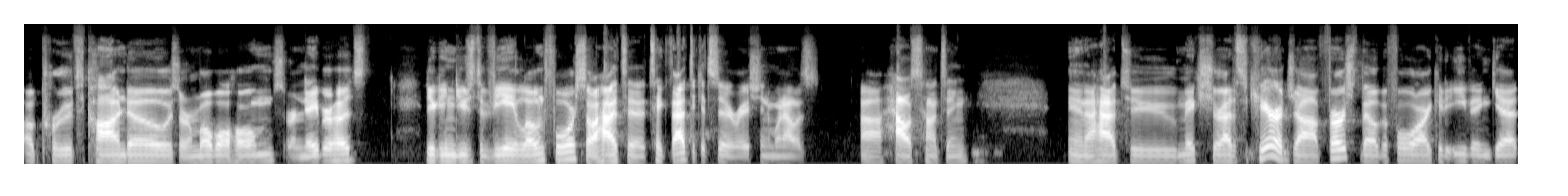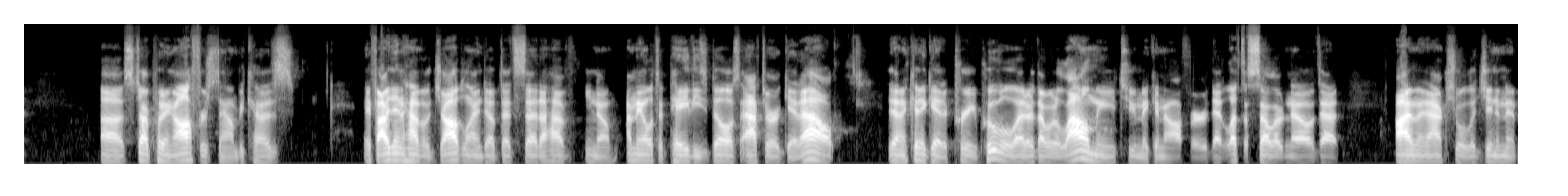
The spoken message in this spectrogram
approved condos or mobile homes or neighborhoods you can use the VA loan for. So I had to take that to consideration when I was uh, house hunting. And I had to make sure I had to secure a job first, though, before I could even get uh, start putting offers down. Because if I didn't have a job lined up that said I have, you know, I'm able to pay these bills after I get out, then I couldn't get a pre-approval letter that would allow me to make an offer that let the seller know that I'm an actual legitimate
